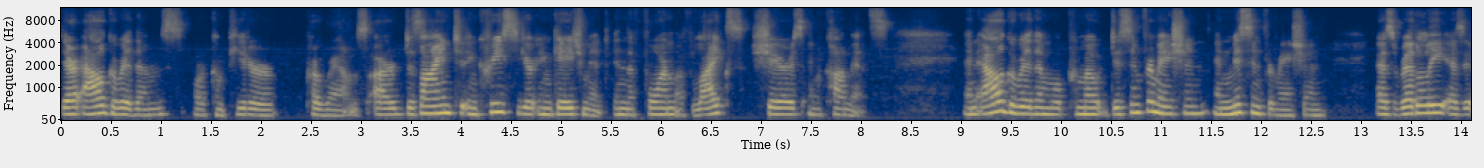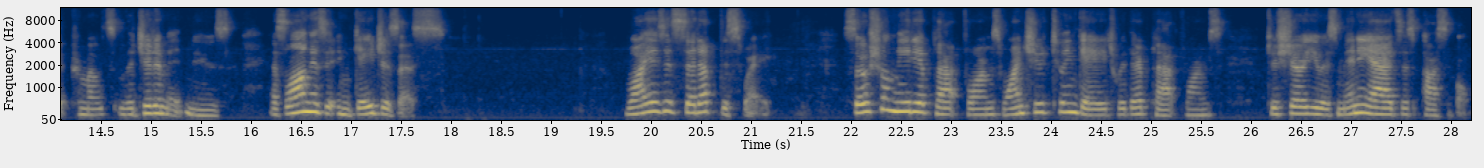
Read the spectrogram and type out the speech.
Their algorithms or computer programs are designed to increase your engagement in the form of likes, shares, and comments. An algorithm will promote disinformation and misinformation as readily as it promotes legitimate news, as long as it engages us. Why is it set up this way? Social media platforms want you to engage with their platforms to show you as many ads as possible.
